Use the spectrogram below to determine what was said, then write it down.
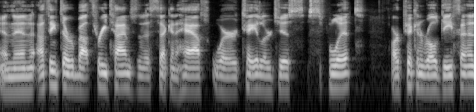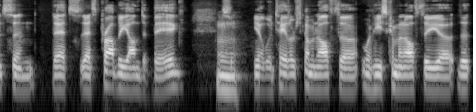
And then I think there were about three times in the second half where Taylor just split our pick and roll defense, and that's that's probably on the big. Mm. So, you know, when Taylor's coming off the when he's coming off the uh, the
